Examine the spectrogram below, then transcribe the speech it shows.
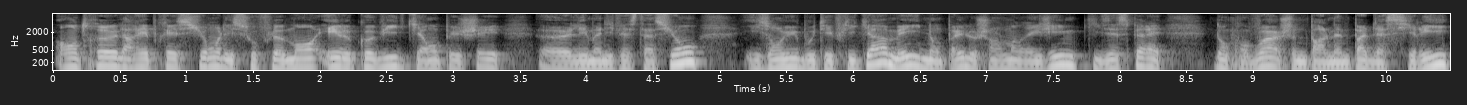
entre la répression, l'essoufflement et le Covid qui a empêché euh, les manifestations, ils ont eu Bouteflika, mais ils n'ont pas eu le changement de régime qu'ils espéraient. Donc on voit, je ne parle même pas de la Syrie,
